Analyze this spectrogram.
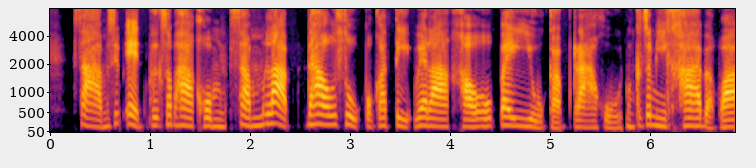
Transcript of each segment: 31 พฤษภาคมสำหรับดาวศุกร์ปกติเวลาเขาไปอยู่กับราหู มันก็จะมีค่าแบบว่า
